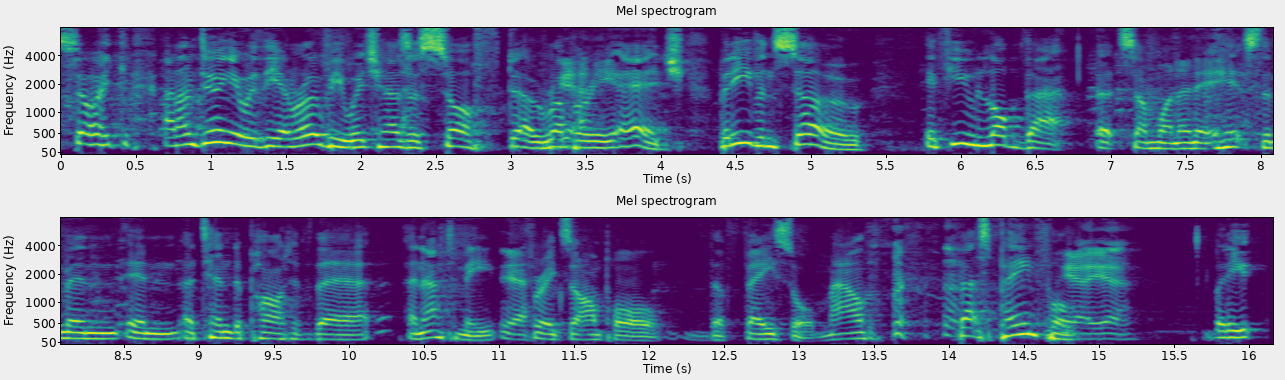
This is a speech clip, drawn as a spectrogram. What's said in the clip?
So, I, and I'm doing it with the Aerobie, which has a soft, uh, rubbery edge. But even so, if you lob that at someone and it hits them in, in a tender part of their anatomy, Yeah. for example, the face or mouth, that's painful. Yeah, yeah. But he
